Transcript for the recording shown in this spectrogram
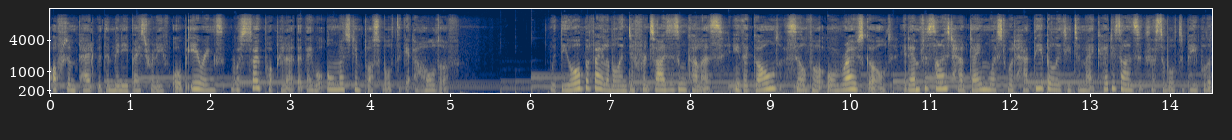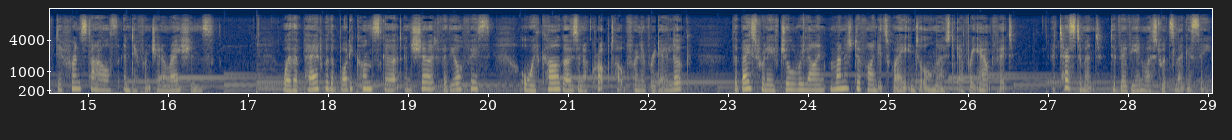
often paired with the mini bas relief orb earrings, was so popular that they were almost impossible to get a hold of. With the orb available in different sizes and colours, either gold, silver, or rose gold, it emphasised how Dame Westwood had the ability to make her designs accessible to people of different styles and different generations. Whether paired with a bodycon skirt and shirt for the office, or with cargos and a crop top for an everyday look, the bas relief jewellery line managed to find its way into almost every outfit, a testament to Vivienne Westwood's legacy.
